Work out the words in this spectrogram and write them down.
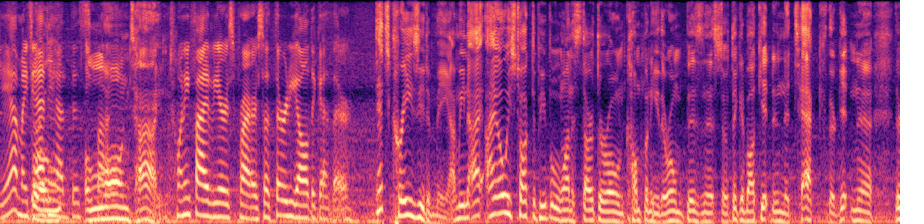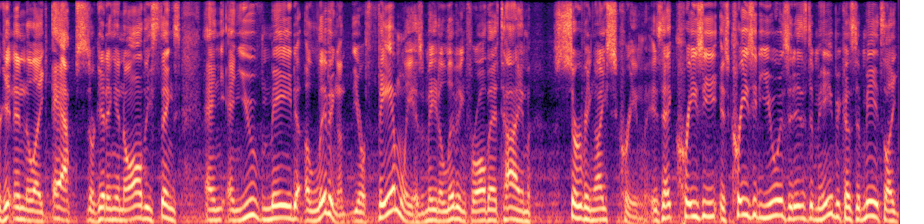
Yeah, my dad a, had this a spot. long time. 25 years prior, so 30 altogether. That's crazy to me. I mean, I, I always talk to people who want to start their own company, their own business. They're thinking about getting into tech. They're getting into, they're getting into like apps. They're getting into all these things. And and you've made a living. Your family has made a living for all that time serving ice cream. Is that crazy? As crazy to you as it is to me? Because to me, it's like,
